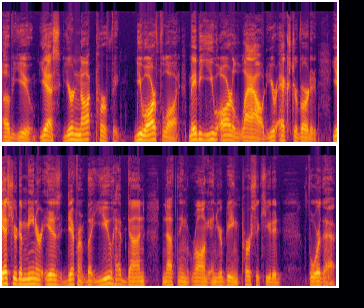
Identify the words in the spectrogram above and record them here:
of you. Yes, you're not perfect. You are flawed. Maybe you are loud. You're extroverted. Yes, your demeanor is different, but you have done nothing wrong and you're being persecuted for that.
